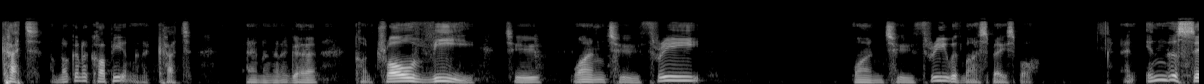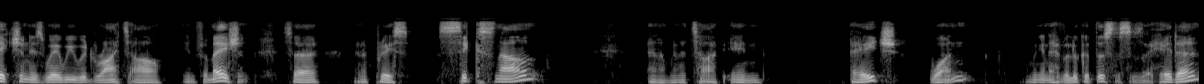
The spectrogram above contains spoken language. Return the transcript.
cut. I'm not going to copy, I'm going to cut. And I'm going to go control V to one, two, three, one, two, three with my spacebar. And in this section is where we would write our information. So I'm going to press 6 now, and I'm going to type in H1, and we're going to have a look at this. This is a header.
